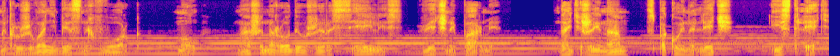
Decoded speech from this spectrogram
на кружева небесных ворк, мол, наши народы уже рассеялись в вечной парме. Дайте же и нам спокойно лечь и истлеть.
